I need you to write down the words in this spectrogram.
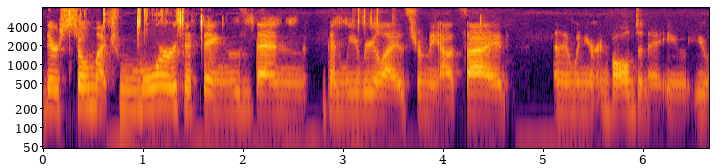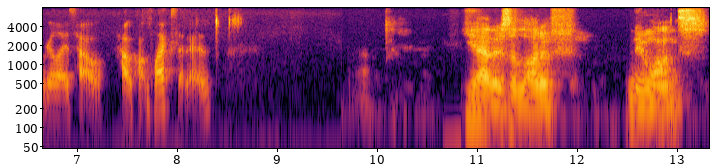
there's so much more to things than than we realize from the outside. And then when you're involved in it you you realize how how complex it is. Yeah there's a lot of nuance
